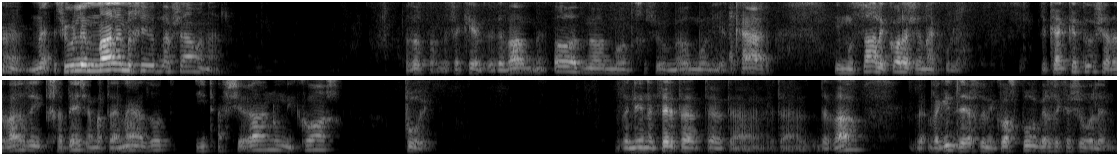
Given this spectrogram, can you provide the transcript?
שהוא למעלה מחיות נפשם הנ"ל. אז עוד פעם, נסכם, זה דבר מאוד מאוד מאוד חשוב, מאוד מאוד יקר, עם מוסר לכל השנה כולה. וכאן כתוב שהדבר הזה התחדש, המתנה הזאת התאפשרה לנו מכוח פורים. אז אני אנצל את, את, את, את הדבר, ואגיד זה איך זה מכוח פורים, איך זה קשור אלינו.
